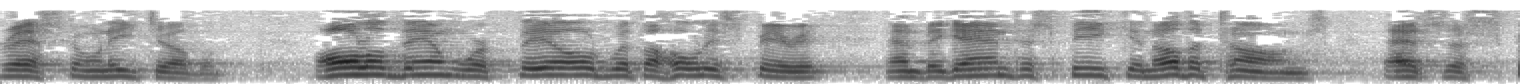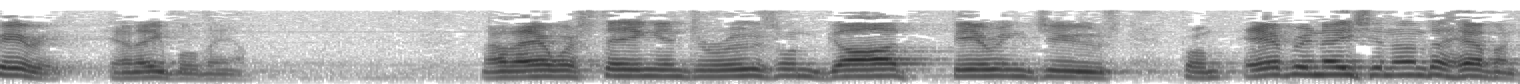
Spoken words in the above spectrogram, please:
rest on each of them. All of them were filled with the Holy Spirit and began to speak in other tongues as the Spirit enabled them. Now there were staying in Jerusalem God fearing Jews from every nation under heaven.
